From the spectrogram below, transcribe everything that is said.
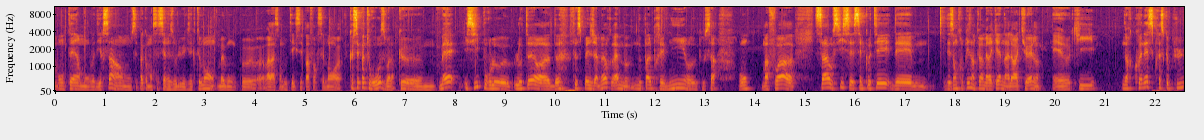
bon terme, on va dire ça. Hein. On ne sait pas comment ça s'est résolu exactement, mais bon, on peut euh, voilà sans douter que c'est pas forcément euh, que c'est pas tout rose, voilà. Que euh, mais ici pour l'auteur de, de, Space Jammer, quand même, ne pas le prévenir, tout ça. Bon, ma foi, ça aussi c'est le côté des des entreprises un peu américaines à l'heure actuelle et qui ne reconnaissent presque plus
